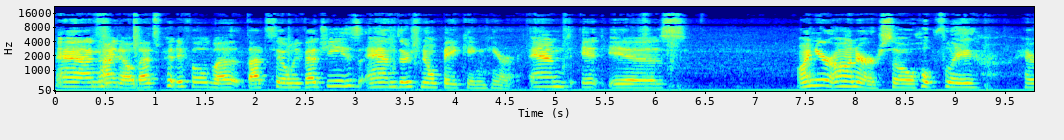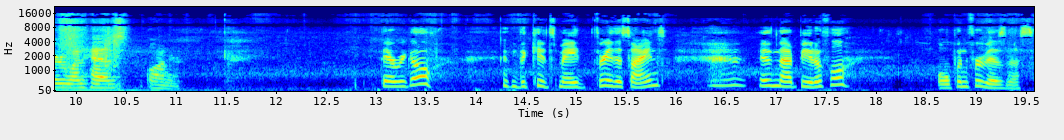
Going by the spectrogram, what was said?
and I know that's pitiful, but that's the only veggies and there's no baking here. And it is on your honor. So hopefully everyone has honor. There we go. the kids made three of the signs. Isn't that beautiful? Open for business.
